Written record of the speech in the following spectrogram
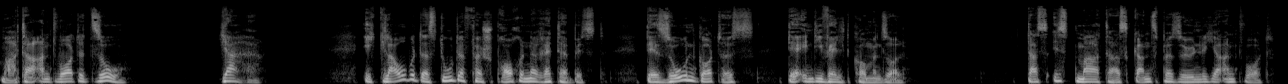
Martha antwortet so, Ja, Herr. Ich glaube, dass du der versprochene Retter bist, der Sohn Gottes, der in die Welt kommen soll. Das ist Marthas ganz persönliche Antwort.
